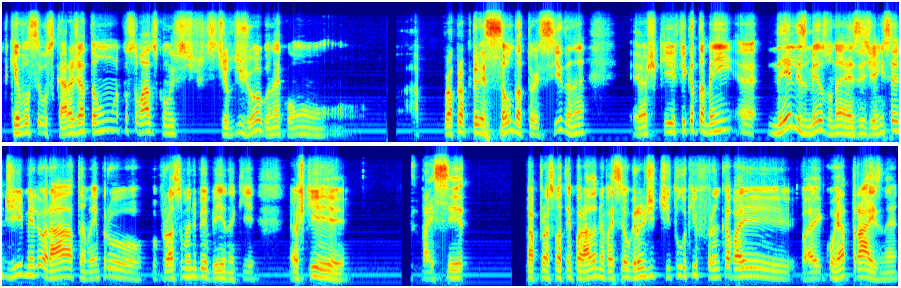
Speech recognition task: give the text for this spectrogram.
Porque você, os caras já estão acostumados com o estilo de jogo, né? Com a própria pressão da torcida, né? Eu acho que fica também é, neles mesmo, né, a exigência de melhorar também para o próximo NBB, né, que eu acho que vai ser a próxima temporada, né, vai ser o grande título que Franca vai vai correr atrás, né.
